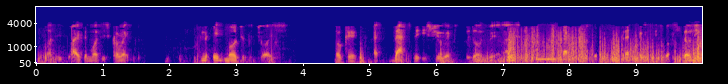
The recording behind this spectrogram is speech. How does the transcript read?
what is right and what is correct. And it's multiple choice. Okay, That- that's the issue where people don't realize. That's what studying.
